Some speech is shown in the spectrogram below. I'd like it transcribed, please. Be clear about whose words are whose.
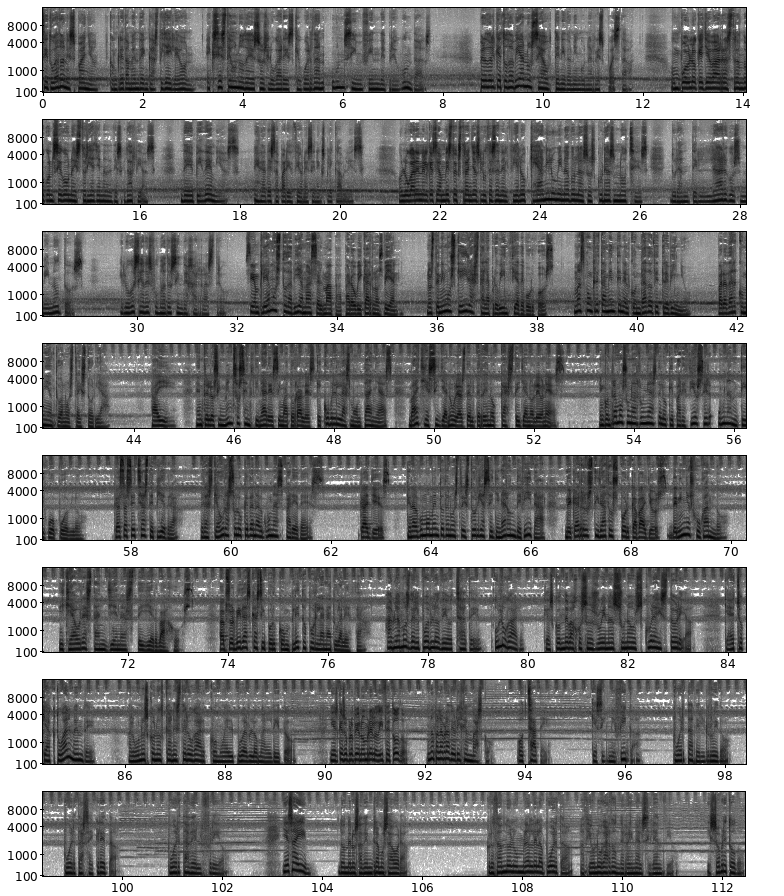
Speaker 1: Situado en España, concretamente en Castilla y León, existe uno de esos lugares que guardan un sinfín de preguntas, pero del que todavía no se ha obtenido ninguna respuesta. Un pueblo que lleva arrastrando consigo una historia llena de desgracias, de epidemias y de desapariciones inexplicables. Un lugar en el que se han visto extrañas luces en el cielo que han iluminado las oscuras noches durante largos minutos y luego se han esfumado sin dejar rastro.
Speaker 2: Si ampliamos todavía más el mapa para ubicarnos bien, nos tenemos que ir hasta la provincia de Burgos, más concretamente en el condado de Treviño, para dar comienzo a nuestra historia. Ahí, entre los inmensos encinares y matorrales que cubren las montañas, valles y llanuras del terreno castellano-leonés, encontramos unas ruinas de lo que pareció ser un antiguo pueblo. Casas hechas de piedra, de las que ahora solo quedan algunas paredes. Calles que en algún momento de nuestra historia se llenaron de vida, de carros tirados por caballos, de niños jugando, y que ahora están llenas de hierbajos, absorbidas casi por completo por la naturaleza.
Speaker 1: Hablamos del pueblo de Ochate, un lugar que esconde bajo sus ruinas una oscura historia que ha hecho que actualmente algunos conozcan este lugar como el pueblo maldito. Y es que su propio nombre lo dice todo. Una palabra de origen vasco, ochate, que significa puerta del ruido, puerta secreta, puerta del frío. Y es ahí donde nos adentramos ahora, cruzando el umbral de la puerta hacia un lugar donde reina el silencio y sobre todo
